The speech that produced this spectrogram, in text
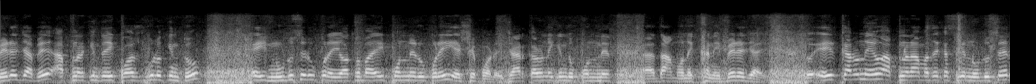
বেড়ে যাবে, আপনার কিন্তু এই কস্টগুলো কিন্তু এই নুডলসের উপরেই অথবা এই পণ্যের উপরেই এসে পড়ে, যার কারণে কিন্তু পণ্যের দাম অনেকখানি বেড়ে যায়। তো এর কারণেও আপনারা আমাদের কাছ থেকে নুডলসের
